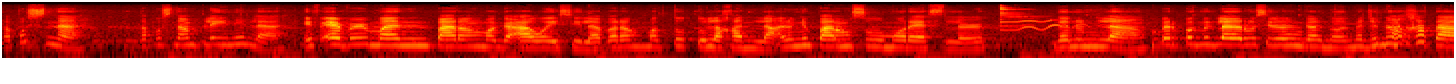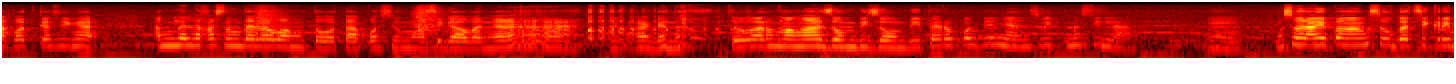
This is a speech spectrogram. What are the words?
Tapos na. Tapos na ang play nila. If ever man parang mag-aaway sila, parang magtutulakan lang. Alam niyo, parang sumo wrestler. Ganun lang. Pero pag naglaro sila ng ganun, medyo nakakatakot kasi nga, ang lalakas ng dalawang to, tapos yung mga sigawan, nga, gano'n. So, parang mga zombie-zombie. Pero pag ganyan, sweet na sila. Mm. Mas marami pang ang sugat si Cream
